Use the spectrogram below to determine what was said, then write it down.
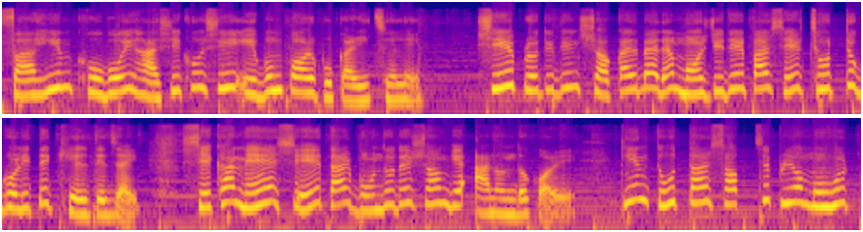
ফাহিম খুবই হাসি খুশি এবং পরোপকারী ছেলে। সে প্রতিদিন সকালবেলা মসজিদের পাশে ছোট্ট গলিতে খেলতে যায়। সেখানে সে তার বন্ধুদের সঙ্গে আনন্দ করে। কিন্তু তার সবচেয়ে প্রিয় মুহূর্ত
